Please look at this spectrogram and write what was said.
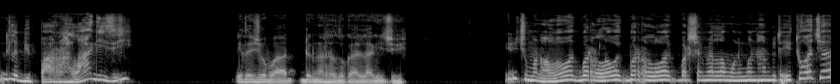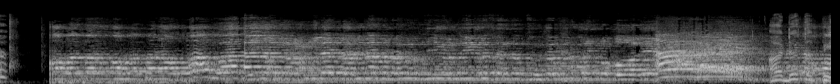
Ini lebih parah lagi sih. Kita coba dengar satu kali lagi cuy. Ini cuman Allahu Akbar, Allahu Akbar, Allahu Akbar, Syamilallahu liman hamidah itu aja. Allah Akbar, Allah Akbar, Allah Akbar. Ada tapi.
